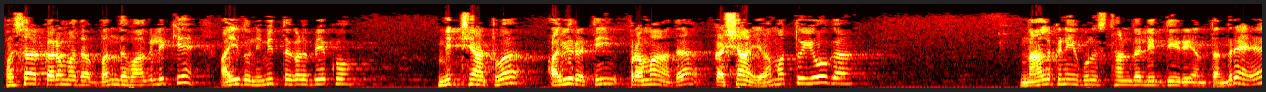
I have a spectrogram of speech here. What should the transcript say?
ಹೊಸ ಕರ್ಮದ ಬಂಧವಾಗಲಿಕ್ಕೆ ಐದು ನಿಮಿತ್ತಗಳು ಬೇಕು. ಮಿಥ್ಯಾತ್ವ ಅವಿರತಿ ಪ್ರಮಾದ ಕಷಾಯ ಮತ್ತು ಯೋಗ. ನಾಲ್ಕನೇ ಗುಣಸ್ಥಾನದಲ್ಲಿದ್ದೀರಿ ಅಂತಂದ್ರೆ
